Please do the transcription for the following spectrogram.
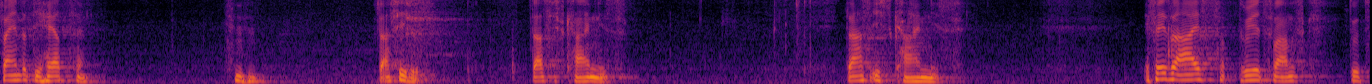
Verändert die Herzen. Das ist es. Das ist das Geheimnis. Das ist das Geheimnis. Epheser 1, 23 tut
